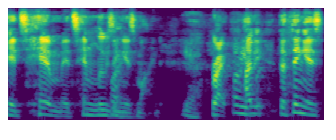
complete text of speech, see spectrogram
It's him. It's him losing his mind. Yeah. Right. I mean, the thing is,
